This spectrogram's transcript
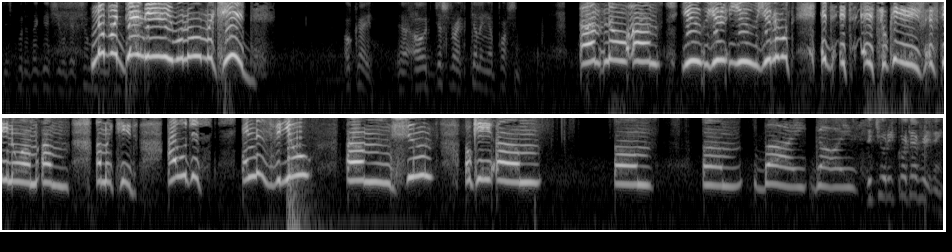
Just put it like this, you will get some. No, but then they will know my kids. Okay, yeah, oh, just right, killing a possum. Um, no, um, you, you, you, you know what? It, it, it's okay if, if they know I'm, um, I'm a kid. I will just end this video, um, soon. Okay, um, um, um, bye, guys. Did you record everything?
